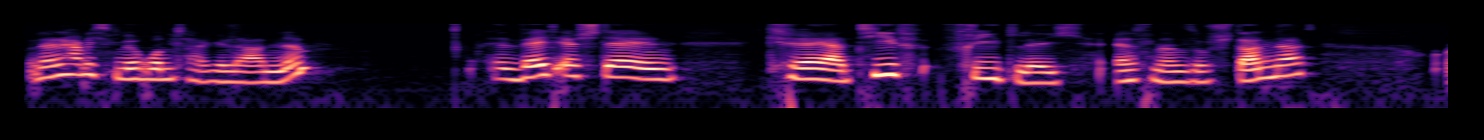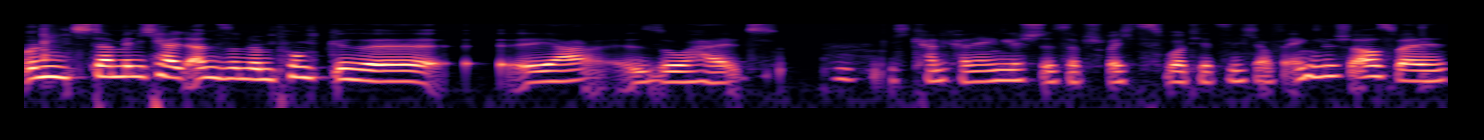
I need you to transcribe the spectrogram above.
Und dann habe ich es mir runtergeladen, ne? Welt erstellen, kreativ, friedlich. Erstmal so Standard. Und dann bin ich halt an so einem Punkt, ja, so halt, ich kann kein Englisch, deshalb spreche ich das Wort jetzt nicht auf Englisch aus, weil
